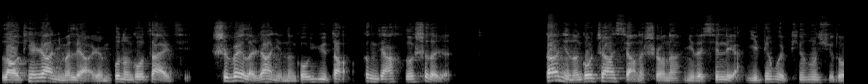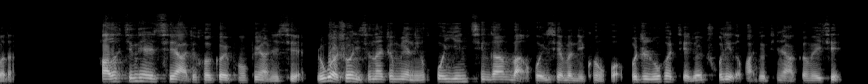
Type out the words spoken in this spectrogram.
老天让你们两人不能够在一起，是为了让你能够遇到更加合适的人。当你能够这样想的时候呢，你的心里啊一定会平衡许多的。好了，今天这期啊就和各位朋友分享这些。如果说你现在正面临婚姻、情感挽回一些问题困惑，不知如何解决处理的话，就添加个微信，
